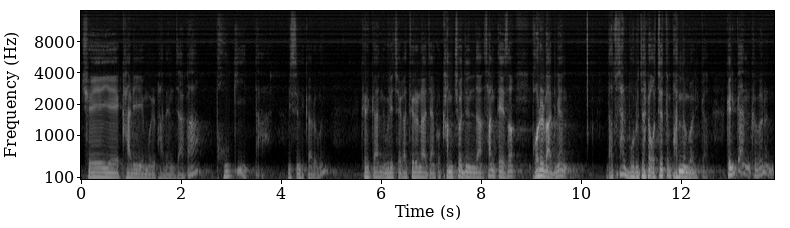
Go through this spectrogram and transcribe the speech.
죄의 가림을 받은 자가 복이 있다. 믿습니까, 여러분? 그러니까 우리 죄가 드러나지 않고 감춰진 상태에서 벌을 받으면 나도 잘 모르잖아. 어쨌든 받는 거니까. 그러니까 그거는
